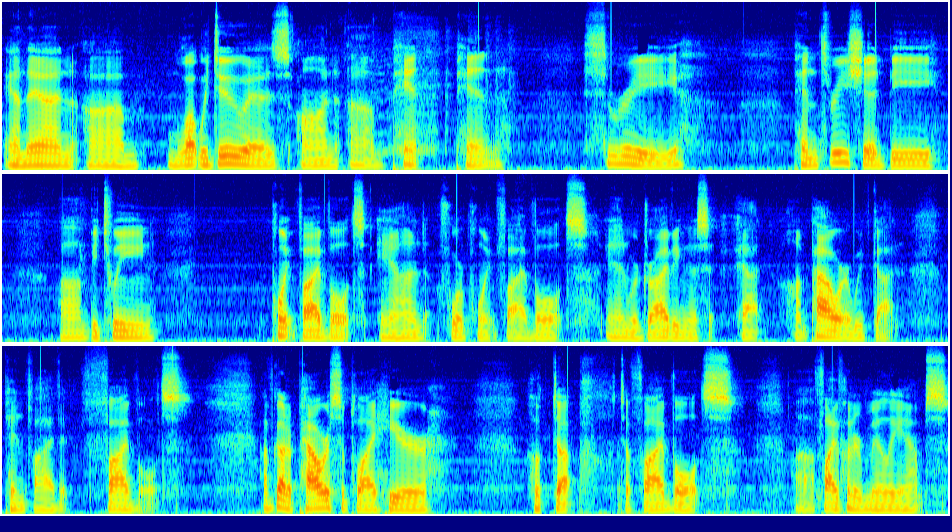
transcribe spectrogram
And then um, what we do is on um, pin, pin 3, pin 3 should be um, between 0.5 volts and 4.5 volts and we're driving this at on power we've got pin 5 at 5 volts. I've got a power supply here hooked up to 5 volts, uh, 500 milliamps,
